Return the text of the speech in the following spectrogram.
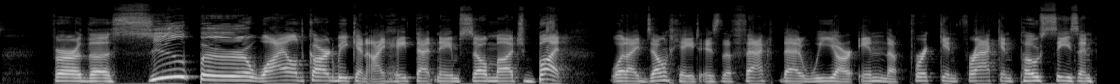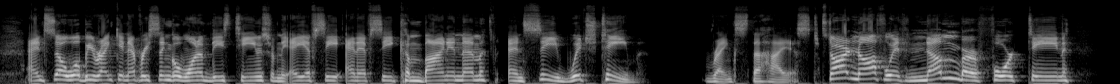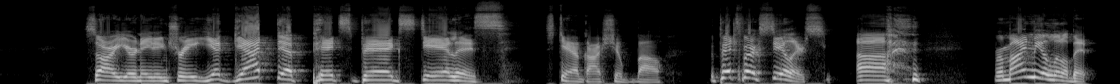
for the Super Wild Card Weekend. I hate that name so much, but what I don't hate is the fact that we are in the frickin' frackin' postseason. And so we'll be ranking every single one of these teams from the AFC, NFC, combining them and see which team ranks the highest. Starting off with number 14. Sorry, urinating tree. You got the Pittsburgh Steelers. Still got Bowl. The Pittsburgh Steelers. Uh, remind me a little bit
